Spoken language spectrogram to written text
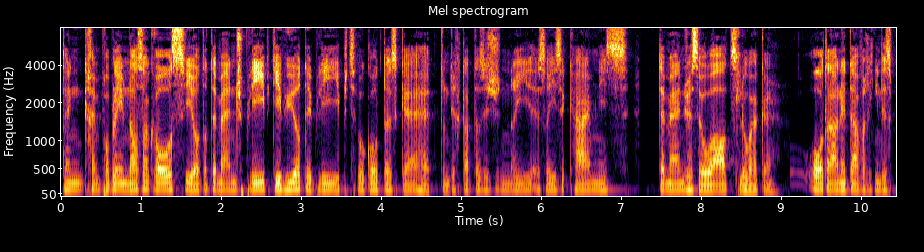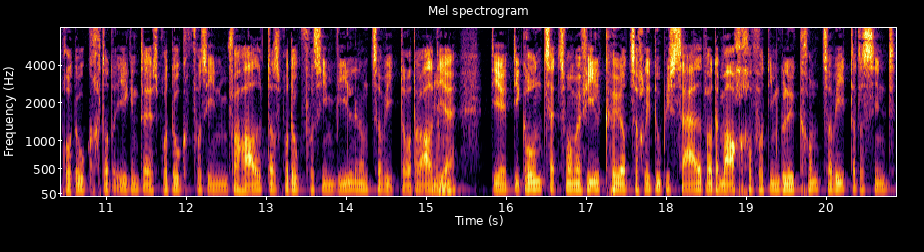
Dann können Probleme noch so groß sein, oder der Mensch bleibt, die Würde bleibt, wo Gott uns gegeben hat. Und ich glaube, das ist ein, ein riesiges Geheimnis, den Menschen so anzuschauen oder auch nicht einfach irgendein Produkt oder irgendein Produkt von seinem Verhalten, das Produkt von seinem Willen und so weiter. Oder all die, mhm. die, die Grundsätze, wo man viel gehört, so ein bisschen, du bist selber der Macher von deinem Glück und so weiter, das sind,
